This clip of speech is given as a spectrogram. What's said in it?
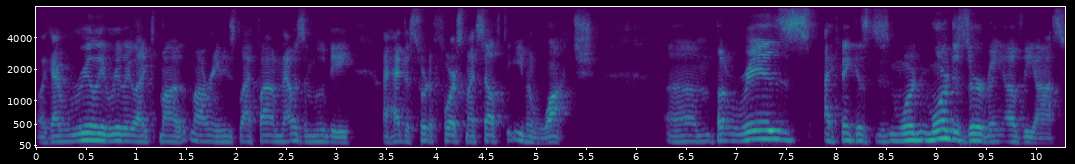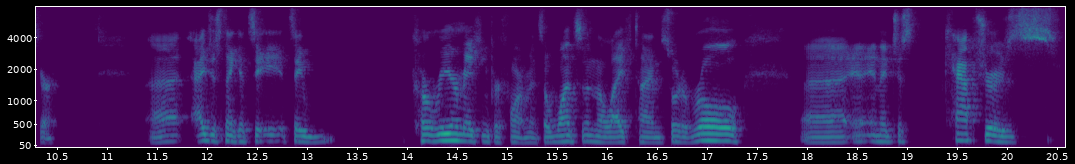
Like I really really liked Ma, Ma Rainey's Black Bottom. That was a movie I had to sort of force myself to even watch. Um, but Riz, I think, is more more deserving of the Oscar. Uh, I just think it's a it's a career making performance, a once in a lifetime sort of role, uh, and, and it just captures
